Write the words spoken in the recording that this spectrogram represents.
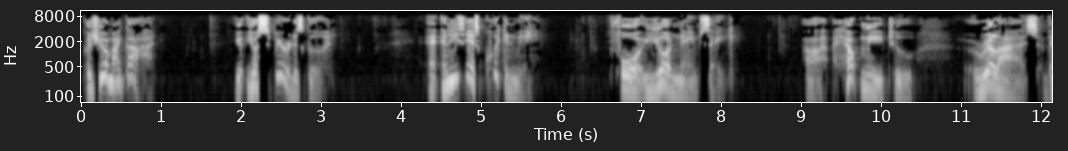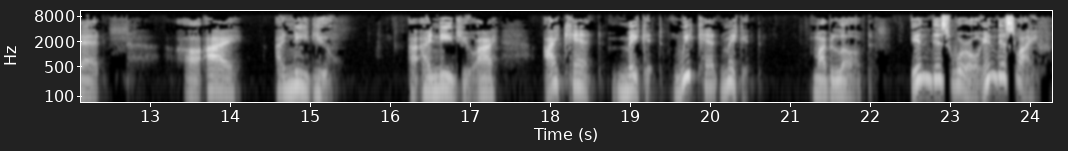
because you're my God. Your, your spirit is good. And, he says, Quicken me for your name's sake. Uh, help me to realize that uh, I I need you. I, I need you. I I can't make it. We can't make it, my beloved, in this world, in this life,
